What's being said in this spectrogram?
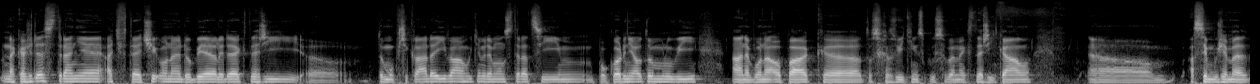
na každé straně, ať v té či oné době, lidé, kteří uh, tomu přikládají váhu těm demonstracím, pokorně o tom mluví, anebo naopak uh, to schazují tím způsobem, jak jste říkal, asi můžeme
